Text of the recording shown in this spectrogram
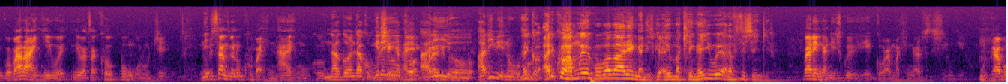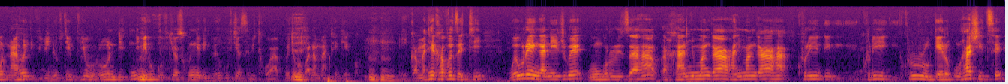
ngo barankiwe nibaza ko bunguruje bisanzwe no kubaha intahe nkuko nagonda kubwire yuko ariyo ari ibintu ariko hamwe buba barenganijwe ayo makenga yiwe arafite ishingiro barenganijwe yego amakenga afite mm-hmm. mugabo naho ibintu by'uburundi n'ibihugu byose kumwe ibihugu byose bitwagwa bitwagwa n'amategeko yego mm-hmm. amategeko avuze ati we urenganijwe wungururiza aha hanyuma ngaha hanyuma ngaha kuri kuri kuri urugero uhashitse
